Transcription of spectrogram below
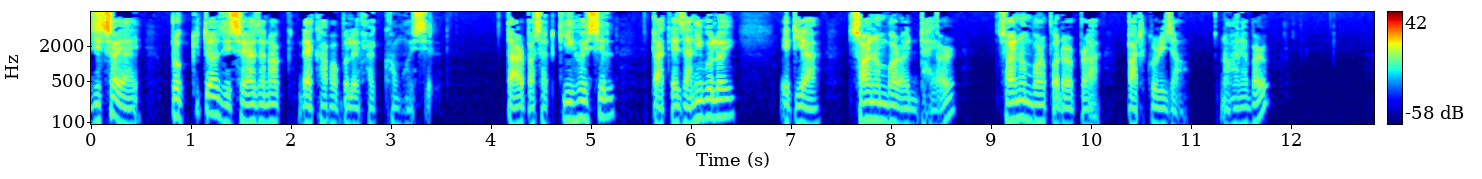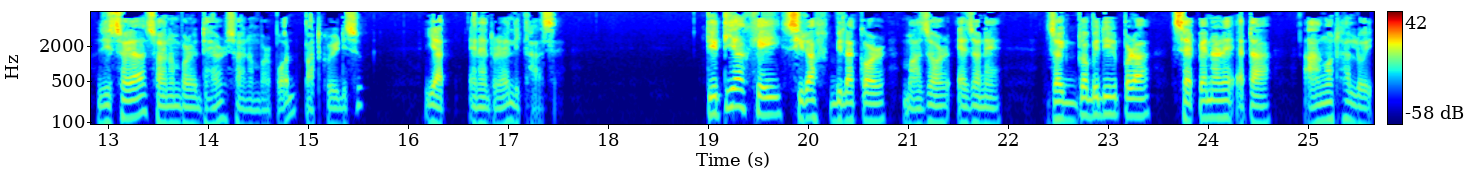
যিচয়াই প্ৰকৃত যিচয়াজনক দেখা পাবলৈ সক্ষম হৈছিল। তাৰ পাছত কি হৈছিল তাকে জানিবলৈ এতিয়া ছয় নম্বৰ অধ্যায়ৰ ছয় নম্বৰ পদৰ পৰা পাঠ কৰি যাওঁ। নহয়নে বাৰু? যিচয়া ছয় নম্বৰ অধ্যায়ৰ ছয় নম্বৰ পদ পাঠ কৰি দিছো। ইয়াত এনেদৰে লিখা আছে। তেতিয়া সেই চিৰাফবিলাকৰ মাজৰ এজনে যজ্ঞবেদীৰ পৰা চেপেনাৰে এটা আঙঠা লৈ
